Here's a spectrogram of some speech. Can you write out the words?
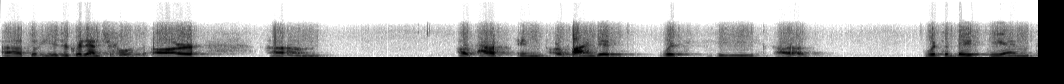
Uh, so user credentials are um, are passed in are binded with the uh, with the base DN, uh,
